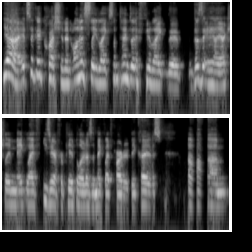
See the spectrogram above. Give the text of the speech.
Yeah, it's a good question. And honestly, like sometimes I feel like the does the AI actually make life easier for people or does it make life harder? Because um,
